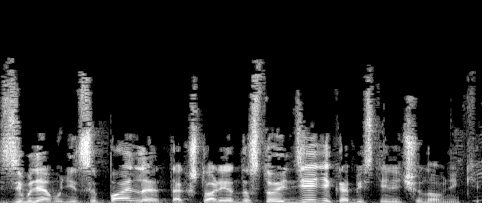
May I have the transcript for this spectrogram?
Земля муниципальная, так что аренда стоит денег, объяснили чиновники.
